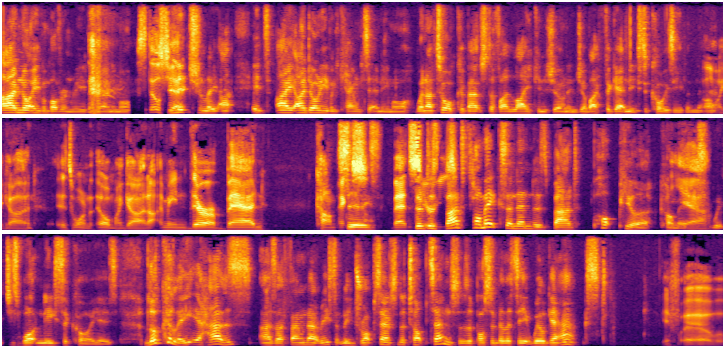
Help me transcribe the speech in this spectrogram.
I'm not even bothering reading it anymore. Still shit. Literally, I, it's I, I don't even count it anymore. When I talk about stuff I like in Shonen Jump, I forget Nisekoi's even there. Oh my god, it's one. Oh my god. I mean, there are bad comics, Series. bad series. There's bad comics and then there's bad popular comics, Yeah. which is what Nisekoi is. Luckily, it has, as I found out recently, drops out of the top 10, so there's a possibility it will get axed. if uh,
